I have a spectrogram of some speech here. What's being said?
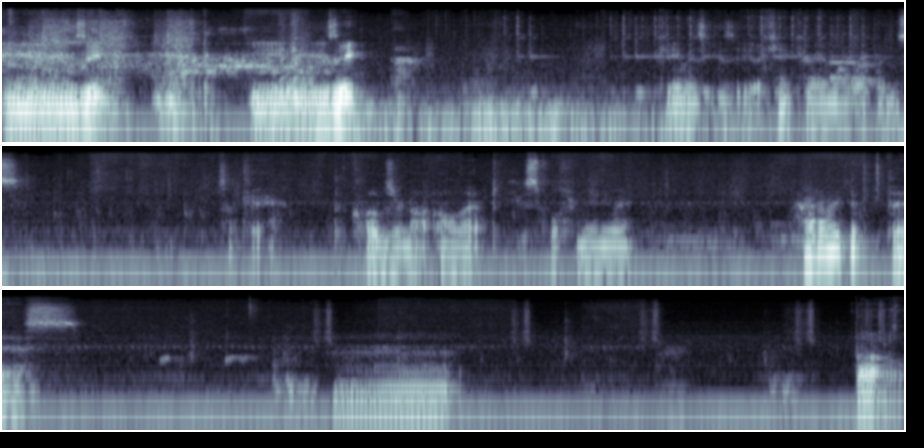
Easy. Easy. Game is easy. I can't carry any more weapons. It's okay. The clubs are not all that useful for me anyway. How do I get this? Uh, bow.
